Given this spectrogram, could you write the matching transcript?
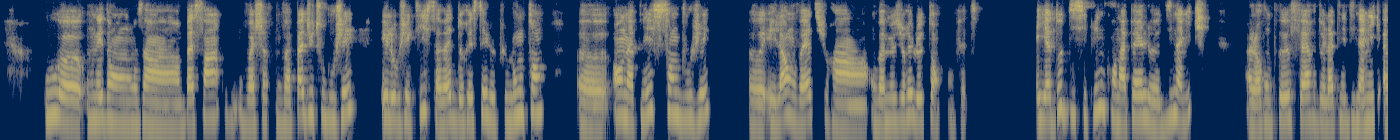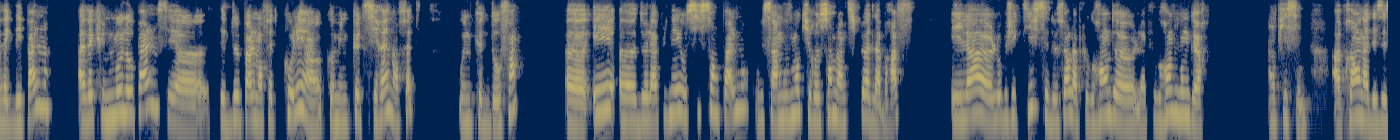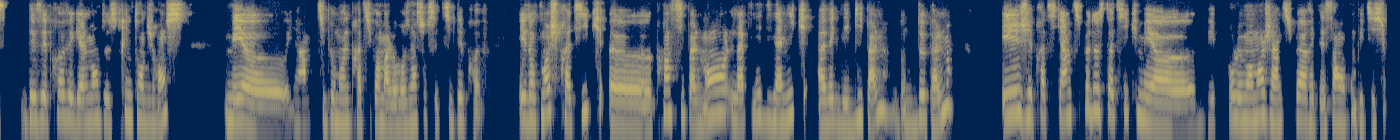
où on est dans un bassin où on va, va pas du tout bouger. Et l'objectif, ça va être de rester le plus longtemps euh, en apnée sans bouger. Euh, et là, on va être sur un, on va mesurer le temps en fait. Et il y a d'autres disciplines qu'on appelle euh, dynamiques. Alors, on peut faire de l'apnée dynamique avec des palmes, avec une monopalme, c'est euh, deux palmes en fait collées hein, comme une queue de sirène en fait ou une queue de dauphin. Euh, et euh, de l'apnée aussi sans palme, où c'est un mouvement qui ressemble un petit peu à de la brasse. Et là, euh, l'objectif, c'est de faire la plus grande, euh, la plus grande longueur en piscine. Après, on a des, des épreuves également de sprint endurance, mais euh, il y a un petit peu moins de pratiquants malheureusement sur ce type d'épreuve. Et donc moi, je pratique euh, principalement l'apnée dynamique avec des bipalmes, donc deux palmes. Et j'ai pratiqué un petit peu de statique, mais, mais pour le moment, j'ai un petit peu arrêté ça en compétition.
